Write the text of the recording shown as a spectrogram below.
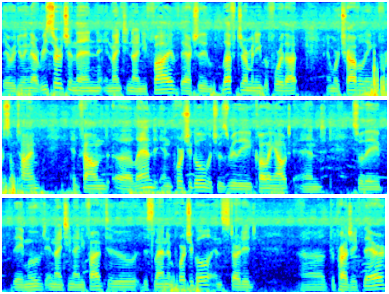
they were doing that research and then in 1995 they actually left Germany before that and were traveling for some time and found uh, land in Portugal which was really calling out and so they they moved in 1995 to this land in Portugal and started uh, the project there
